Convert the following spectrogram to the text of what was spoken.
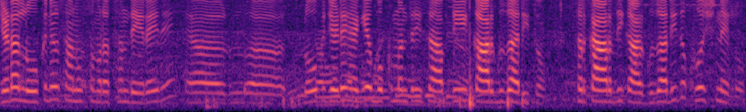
ਜਿਹੜਾ ਲੋਕ ਨੇ ਉਹ ਸਾਨੂੰ ਸਮਰਥਨ ਦੇ ਰਹੇ ਨੇ। ਲੋਕ ਜਿਹੜੇ ਹੈਗੇ ਉਹ ਮੁੱਖ ਮੰਤਰੀ ਸਾਹਿਬ ਦੀ ਕਾਰਗੁਜ਼ਾਰੀ ਤੋਂ, ਸਰਕਾਰ ਦੀ ਕਾਰਗੁਜ਼ਾਰੀ ਤੋਂ ਖੁਸ਼ ਨੇ ਲੋਕ।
